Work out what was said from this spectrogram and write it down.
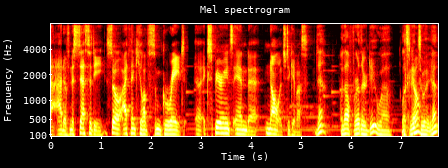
out of necessity. So I think he'll have some great uh, experience and uh, knowledge to give us. Yeah. Without further ado, uh, let's, Let's get into it. Yeah.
